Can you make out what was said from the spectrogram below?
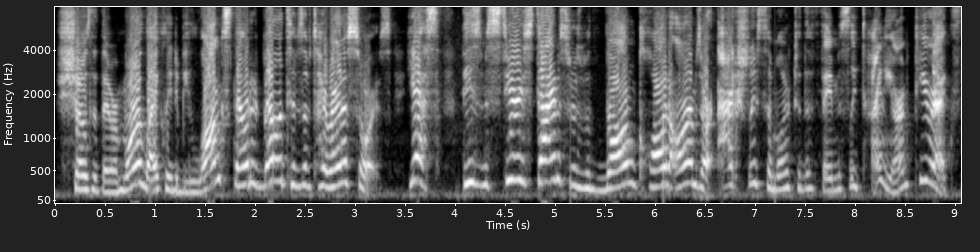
shows that they were more likely to be long-snouted relatives of Tyrannosaurs. Yes, these mysterious dinosaurs with long clawed arms are actually similar to the famously tiny-armed T-Rex.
